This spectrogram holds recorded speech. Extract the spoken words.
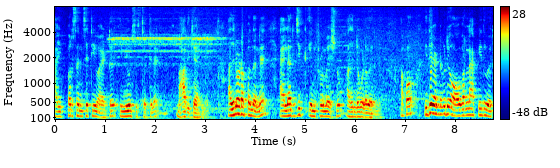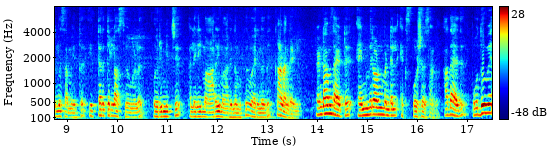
ഹൈപ്പർ സെൻസിറ്റീവായിട്ട് ഇമ്മ്യൂൺ സിസ്റ്റത്തിനെ ബാധിക്കാറുണ്ട്. അതിനോടൊപ്പം തന്നെ അലർജിക് ഇൻഫ്ലമേഷനും അതിന്റെ കൂടെ വരുന്നു. അപ്പോൾ ഇത് രണ്ടും കൂടി ഓവർലാപ്പ് ചെയ്ത് വരുന്ന സമയത്ത് ഇത്തരത്തിലുള്ള അസുഖങ്ങൾ ഒരുമിച്ച് അല്ലെങ്കിൽ മാറി മാറി നമുക്ക് വരുന്നത് കാണാൻ കഴിയും. രണ്ടാമതായിട്ട് എൻവിറോൺമെന്റൽ എക്സ്പോഷേഴ്സ് ആണ്. അതായത് പൊതുവെ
